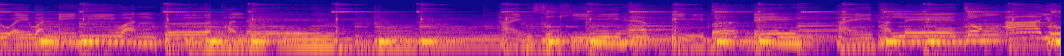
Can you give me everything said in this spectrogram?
ด้วยวันนี้วันเกิดทะเล ให้สุขี happy birthday ให้ทะเลจงอายุ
